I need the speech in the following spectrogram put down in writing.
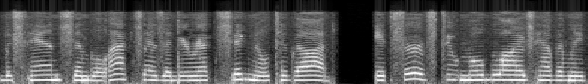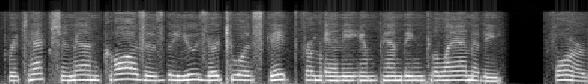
This hand symbol acts as a direct signal to God. It serves to mobilize heavenly protection and causes the user to escape from any impending calamity. 4.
